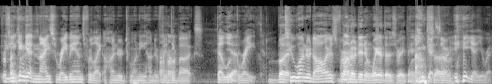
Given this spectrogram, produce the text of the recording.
For you can get nice Ray Bans for like 120, 150 Uh-huh. bucks that look Yeah. great. But Two hundred dollars for Bono didn't wear those Ray Bans. Okay, sorry. yeah, you're right.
